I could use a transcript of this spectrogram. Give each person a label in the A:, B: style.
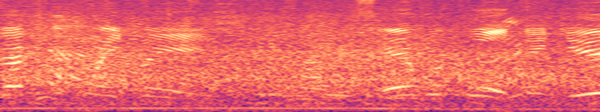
A: back to the please. And we're cool, thank you.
